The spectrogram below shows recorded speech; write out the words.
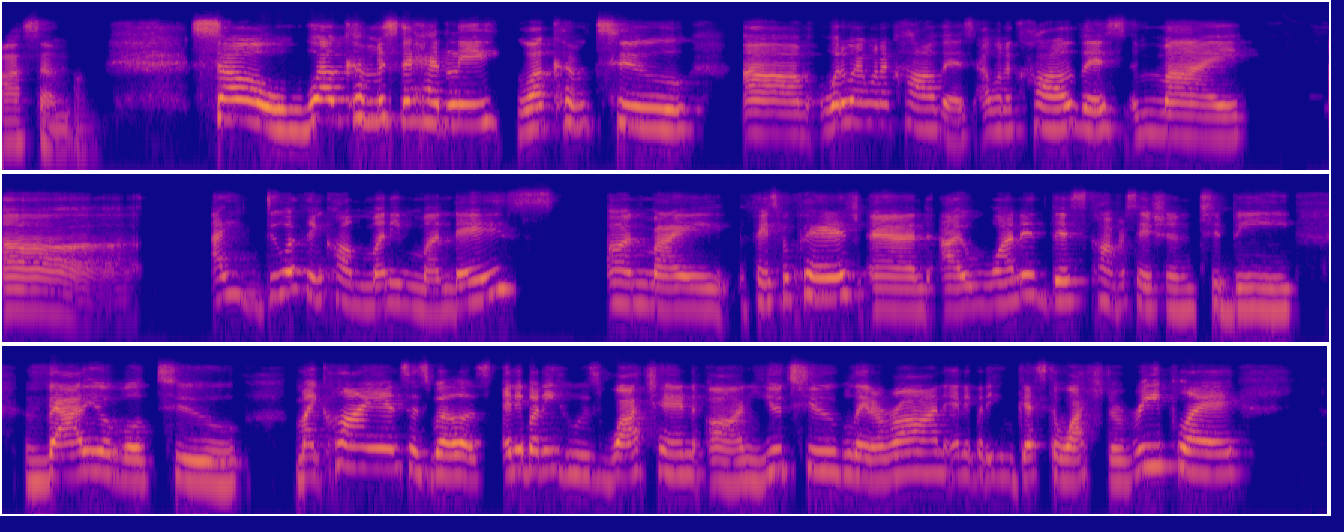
Awesome. So, welcome, Mr. Headley. Welcome to um, what do I want to call this? I want to call this my uh I do a thing called Money Mondays on my Facebook page, and I wanted this conversation to be valuable to my clients as well as anybody who's watching on YouTube later on, anybody who gets to watch the replay.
